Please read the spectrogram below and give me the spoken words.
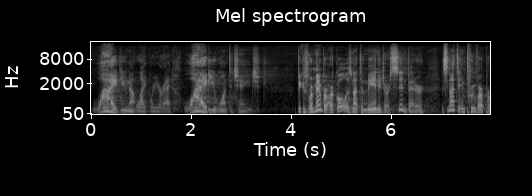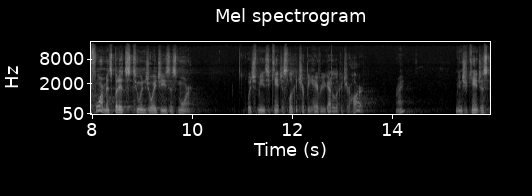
Why do you not like where you're at? Why do you want to change? Because remember, our goal is not to manage our sin better, it's not to improve our performance, but it's to enjoy Jesus more. Which means you can't just look at your behavior, you got to look at your heart, right? It means you can't just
